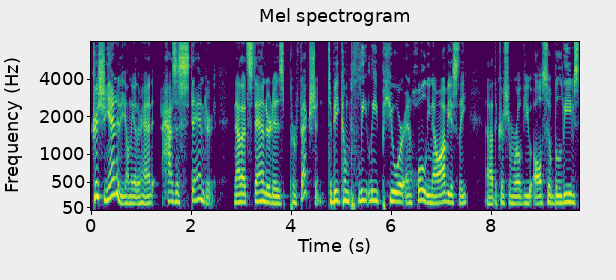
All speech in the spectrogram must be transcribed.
Christianity, on the other hand, has a standard. Now, that standard is perfection, to be completely pure and holy. Now, obviously, uh, the Christian worldview also believes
